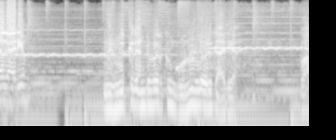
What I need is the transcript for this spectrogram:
എന്താ കാര്യം? നിങ്ങൾക്ക് രണ്ടുപേർക്കും ഗുണമുള്ള ഒരു കാര്യ. വാ.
